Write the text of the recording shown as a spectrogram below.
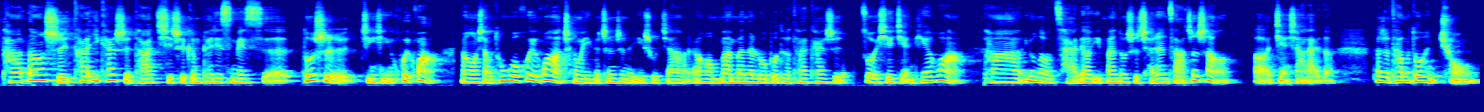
他当时他一开始他其实跟 Patty Smith 都是进行绘画，然后想通过绘画成为一个真正的艺术家。然后慢慢的，罗伯特他开始做一些剪贴画，他用到的材料一般都是成人杂志上呃剪下来的，但是他们都很穷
